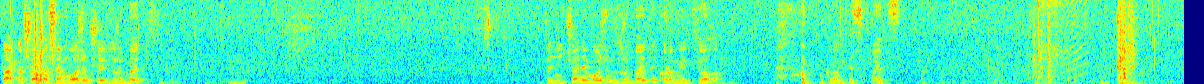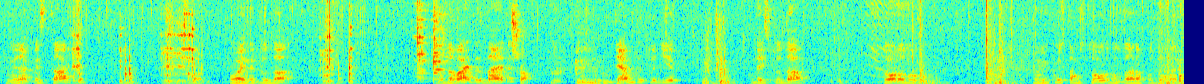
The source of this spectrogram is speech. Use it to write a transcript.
Так, а що ми ще можемо щось зробити собі? Та нічого не можемо зробити, крім цього. крім спису. ну якось так. Ой, не туди. Ну давайте, знаєте що? Йдемте тоді десь туди, в сторону. Ну якусь там сторону, зараз подумаємо.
